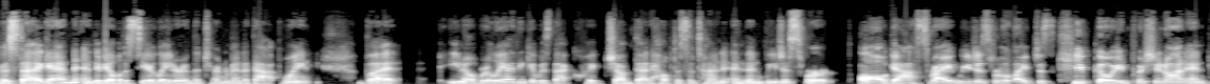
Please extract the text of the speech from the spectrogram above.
Krista again and to be able to see her later in the tournament at that point. But, you know, really, I think it was that quick jump that helped us a ton. And then we just were all gas, right? We just were like, just keep going, pushing on. And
